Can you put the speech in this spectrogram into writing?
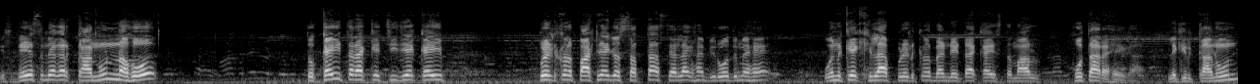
इस देश में अगर कानून ना हो तो कई तरह की चीज़ें कई पॉलिटिकल पार्टियाँ जो सत्ता से अलग हैं विरोध में हैं उनके खिलाफ पॉलिटिकल मैंडेटा का इस्तेमाल होता रहेगा। लेकिन कानून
